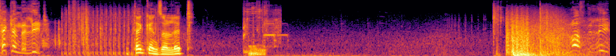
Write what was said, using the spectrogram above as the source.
taken the lead. Taking the lit. We lost the lead.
